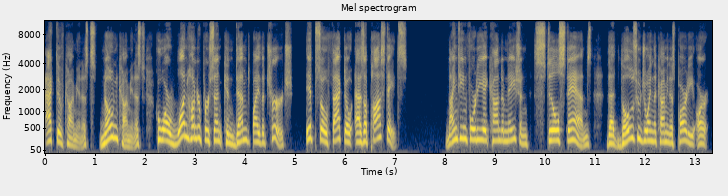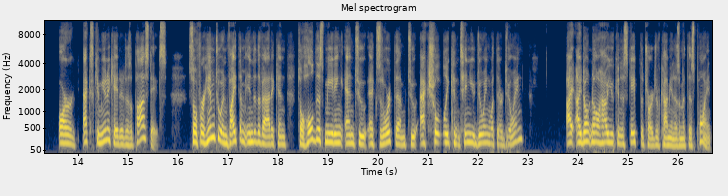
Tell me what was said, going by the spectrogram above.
active communists, known communists, who are 100% condemned by the church ipso facto as apostates. 1948 condemnation still stands that those who join the Communist Party are are excommunicated as apostates. So for him to invite them into the Vatican to hold this meeting and to exhort them to actually continue doing what they're doing, I, I don't know how you can escape the charge of communism at this point.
